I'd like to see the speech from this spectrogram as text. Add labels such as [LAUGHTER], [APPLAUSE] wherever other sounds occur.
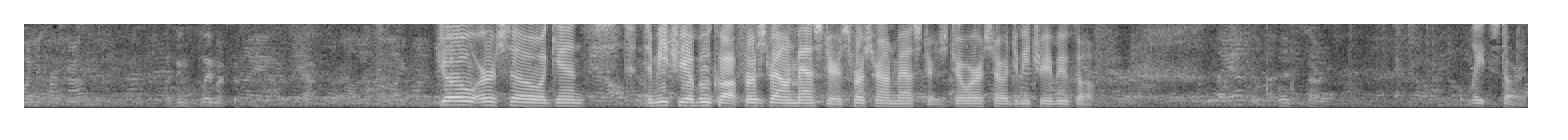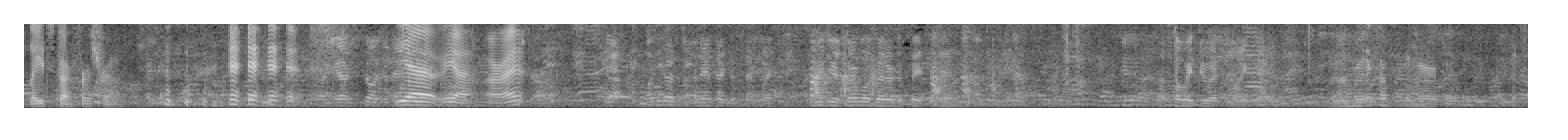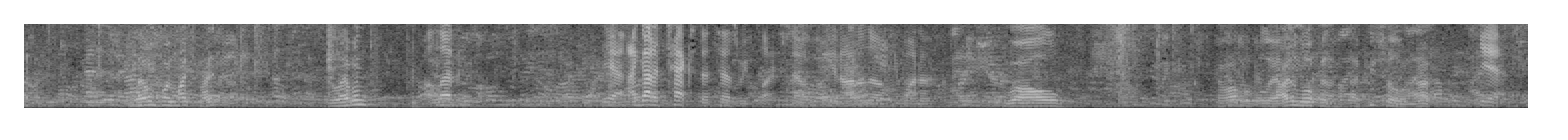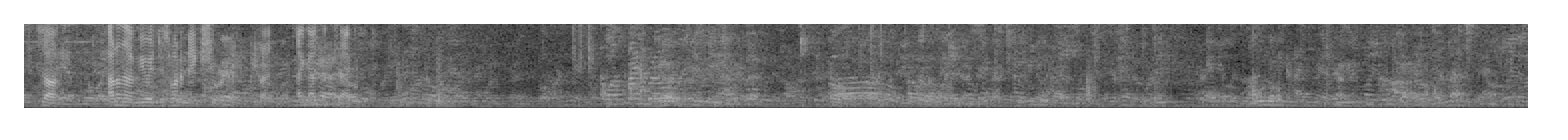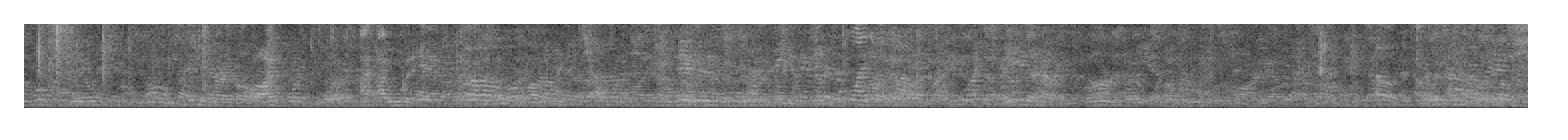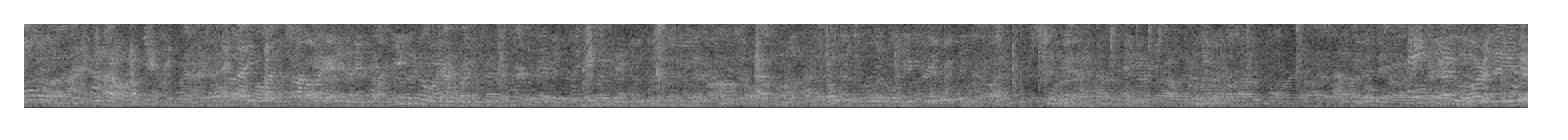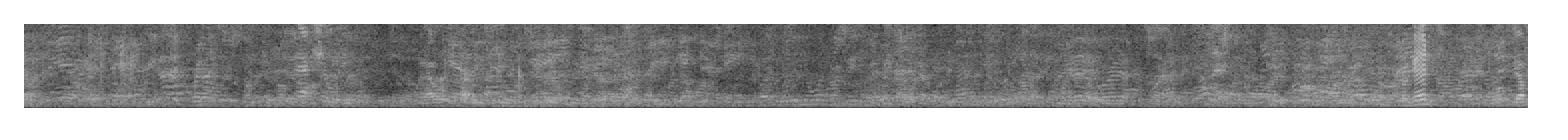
won your first round? I didn't play my first round. Joe Urso against Dmitriy Obukhov, first round Masters. First round Masters. Joe Urso, Dmitriy Obukhov. Let's start. Late start. Late start. First round. Oh, you have still [LAUGHS] your name? Yeah, yeah. All right. Yeah. Why don't you guys put the name tag the same way? Can we do it normal or better to face it in? That's how we do it in like uh, In America, in America. 11 point match, right? 11? 11. Yeah, I got a text that says we play, so, you know, I don't know if you want to. Well, probably. I don't know if it's official or not. Yeah, so, I don't know if you would just want to make sure, but I got the text. I, I would have. Oh, the. I thought he wanted the. Actually, what I would probably do is We're good? Yep.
